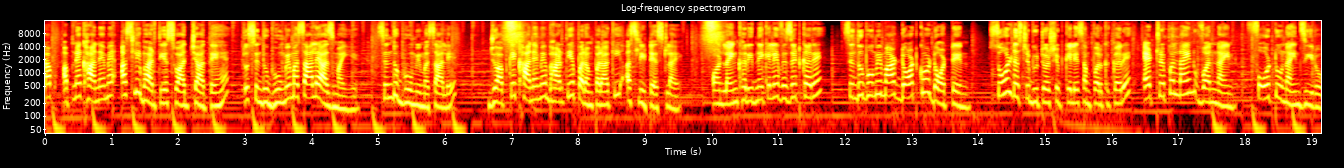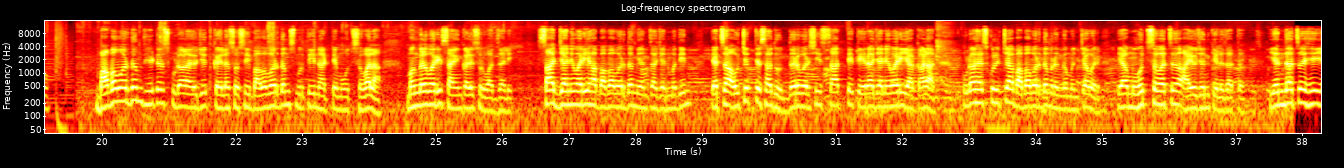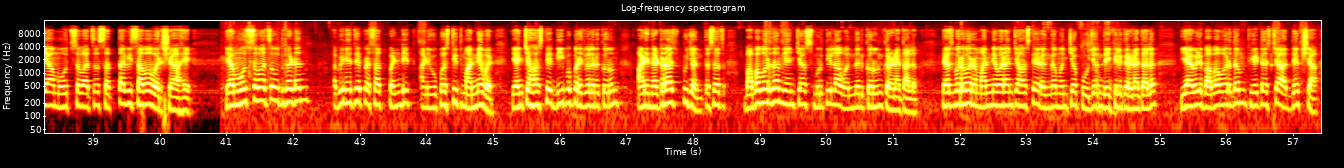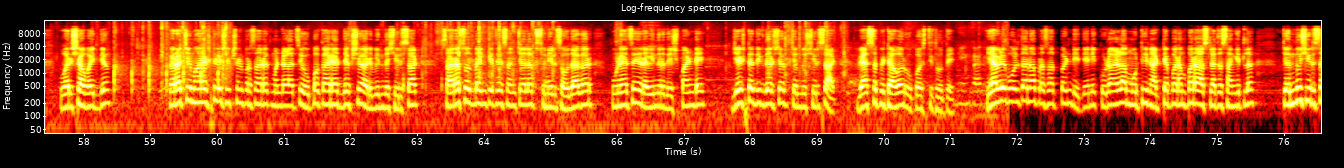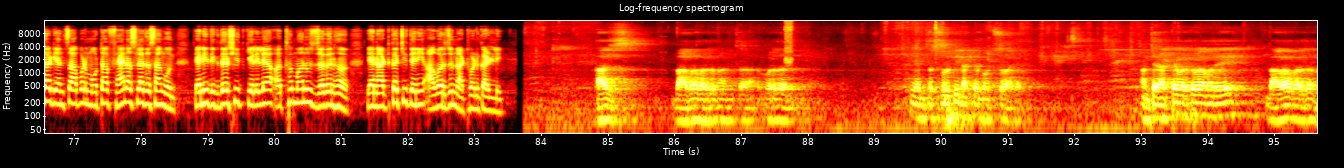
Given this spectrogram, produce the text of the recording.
आप अपने खाने में असली भारतीय स्वाद चाहते हैं तो सिंधु भूमि मसाले आजमाइए। सिंधु भूमि मसाले, जो आपके खाने में भारतीय परंपरा की असली टेस्ट लाए। ऑनलाइन खरीदने के लिए विज़िट करें Sindhu Bhumi mart dot co dot in. Sole distributorship के लिए संपर्क करें at triple nine one nine four two nine zero Babavardham theatres Kudal आयोजित कैलासवासी बाबावर्धम स्मृती नाट्य महोत्सवाला मंगळवारी सायंकाळी सुरुवात झाली. सात जानेवारी हा बाबावर्धम यांचा जन्मदिन. त्याचं औचित्य साधून दरवर्षी सात ते तेरा जानेवारी या काळात कुडाळ हायस्कूलच्या बाबावर्धम रंगमंचावर या महोत्सवाचं आयोजन केलं जातं. यंदाचं हे या महोत्सवाचं सत्ताविसावं वर्ष आहे. या महोत्सवाचं उद्घाटन अभिनेते प्रसाद पंडित आणि उपस्थित मान्यवर यांच्या हस्ते दीप प्रज्वलन करून आणि नटराज पूजन तसंच बाबावर्धम यांच्या स्मृतीला वंदन करून करण्यात आलं. त्याचबरोबर मान्यवरांच्या हस्ते रंगमंच पूजन देखील करण्यात आलं. यावेळी बाबावर्धम थिएटर्सच्या अध्यक्षा वर्षा वैद्य कराची महाराष्ट्रीय शिक्षण प्रसारक मंडळाचे उपकार्याध्यक्ष अरविंद शिरसाट सारस्वत बँकेचे संचालक सुनील सौदागर पुण्याचे रवींद्र देशपांडे ज्येष्ठ दिग्दर्शक चंदू शिरसाट व्यासपीठावर उपस्थित होते. यावेळी बोलताना प्रसाद पंडित यांनी कुडाळला मोठी नाट्य परंपरा असल्याचं सांगितलं. चंदू शिरसाट यांचा आपण मोठा फॅन असल्याचं सांगून त्यांनी दिग्दर्शित केलेल्या अथमाणूस जगन ह या नाटकाची त्यांनी आवर्जून आठवण काढली. आज बाबा वर्धमानचा वर्धन यांचा स्मृती नाट्य महोत्सव आहे. आमच्या नाट्यवर्तुळामध्ये बाबा वर्धन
